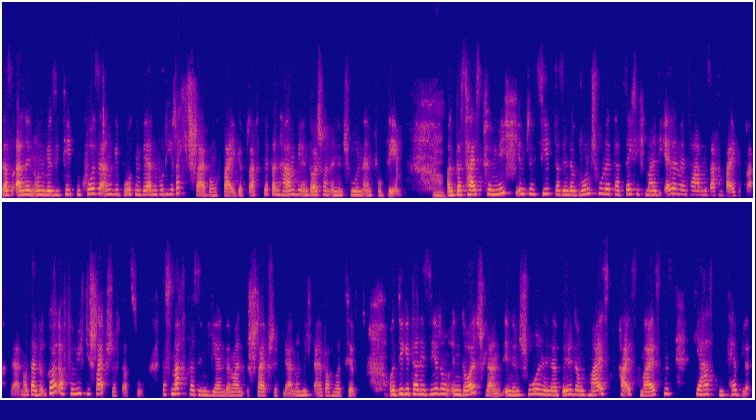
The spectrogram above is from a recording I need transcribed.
dass an den Universitäten Kurse angeboten werden, wo die Rechtschreibung beigebracht wird, dann haben wir in Deutschland in den Schulen ein Problem. Mhm. Und das heißt für mich im Prinzip, dass in der Grundschule tatsächlich mal die elementaren Sachen beigebracht werden. Und da gehört auch für mich die Schreibschrift dazu. Das macht was im Hirn, wenn man Schreibschrift lernt und nicht einfach nur tippt. Und Digitalisierung in Deutschland, in den Schulen, in der Bildung meist heißt meistens, hier hast du ein Tablet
